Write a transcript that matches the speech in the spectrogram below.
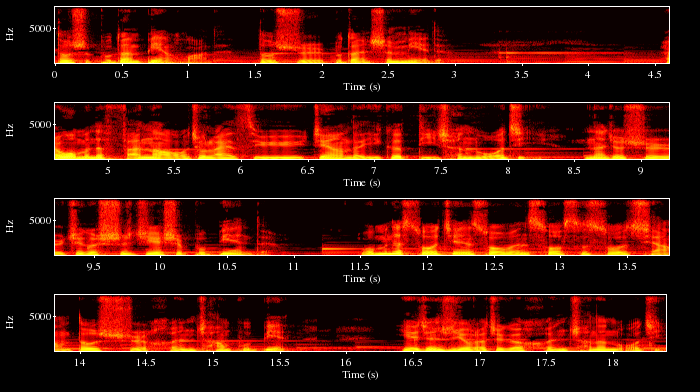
都是不断变化的，都是不断生灭的，而我们的烦恼就来自于这样的一个底层逻辑，那就是这个世界是不变的。我们的所见所闻所思所想都是恒常不变，也正是有了这个恒常的逻辑，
